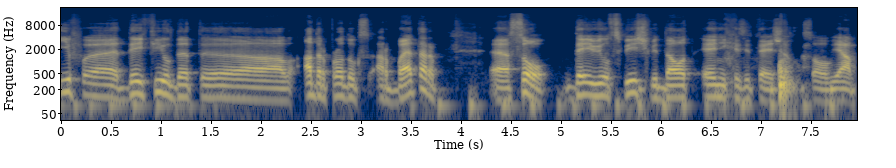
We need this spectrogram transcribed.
if uh, they feel that uh, other products are better uh, so they will switch without any hesitation. So yeah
